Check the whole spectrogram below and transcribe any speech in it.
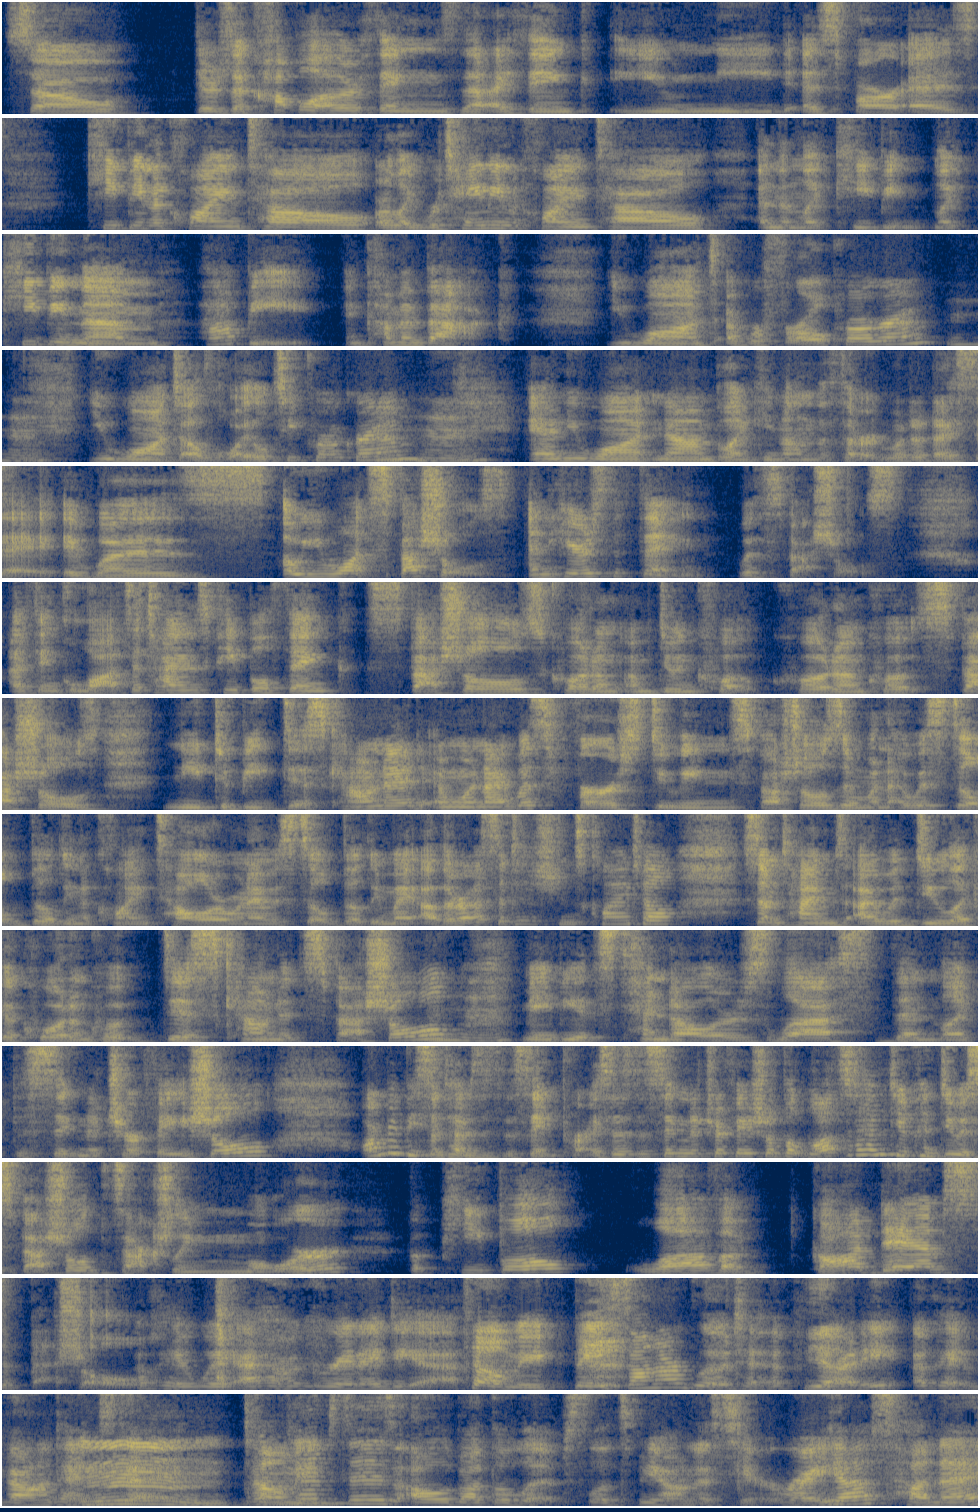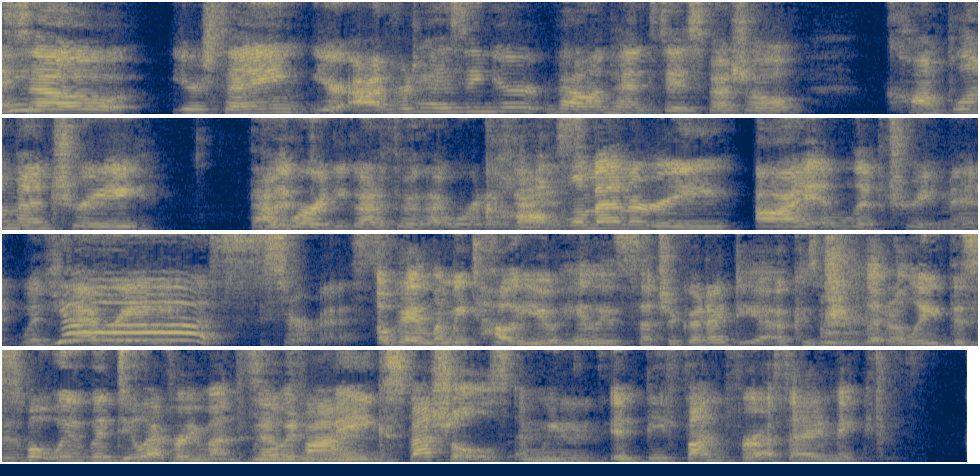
So, there's a couple other things that I think you need as far as keeping a clientele or like retaining a clientele and then like keeping like keeping them happy and coming back you want a referral program, Mm-hmm. you want a loyalty program, Mm-hmm. and you want now I'm blanking on the third. What did I say? It was oh, you want specials. And here's the thing with specials. I think lots of times people think specials, quote unquote, I'm doing quote, quote unquote specials need to be discounted. And when I was first doing specials and when I was still building a clientele or when I was still building my other estheticians clientele, sometimes I would do like a quote unquote discounted special Mm-hmm. maybe it's $10 less than like the signature facial or maybe sometimes it's the same price as the signature facial but lots of times you can do a special that's actually more but people love a goddamn special Okay, wait, I have a great idea. tell me Based on our glow tip. Yeah. Ready? Okay, Valentine's Day. Mm, tell Valentine's me Day is all about the lips, let's be honest here, right? yes honey So you're saying you're advertising your Valentine's Day special, complimentary. That With word, you gotta throw that word in guys. complimentary Eye and lip treatment with every service. Okay, let me tell you, Haley is such a good idea because we literally this is what we would do every month. So we would fun. make specials and we Mhm. it'd be fun for us and I'd make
